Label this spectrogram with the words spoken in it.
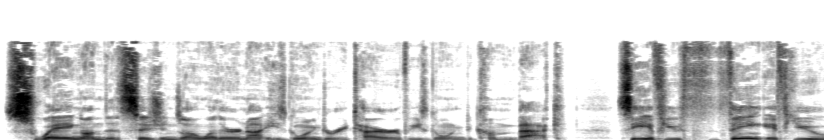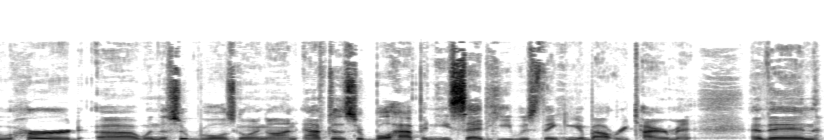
swaying on the decisions on whether or not he's going to retire, if he's going to come back. See, if you think, if you heard uh, when the Super Bowl was going on, after the Super Bowl happened, he said he was thinking about retirement. And then,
